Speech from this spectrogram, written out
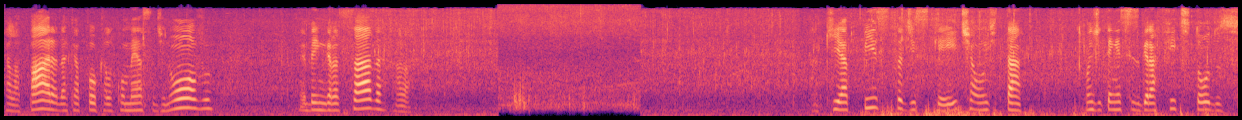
Ela para, daqui a pouco ela começa de novo. É bem engraçada. Olha lá. Aqui é a pista de skate, onde tá, onde tem esses grafites todos.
